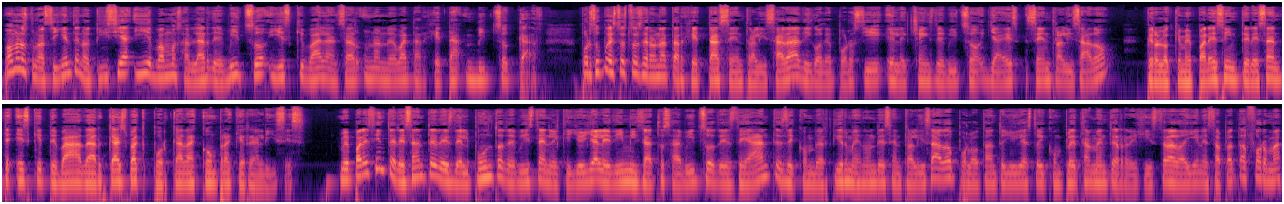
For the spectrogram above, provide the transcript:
Vámonos con la siguiente noticia y vamos a hablar de Bitso y es que va a lanzar una nueva tarjeta Bitso Card. Por supuesto, esto será una tarjeta centralizada, digo de por sí el exchange de Bitso ya es centralizado, pero lo que me parece interesante es que te va a dar cashback por cada compra que realices. Me parece interesante desde el punto de vista en el que yo ya le di mis datos a Bitso desde antes de convertirme en un descentralizado, por lo tanto yo ya estoy completamente registrado ahí en esta plataforma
